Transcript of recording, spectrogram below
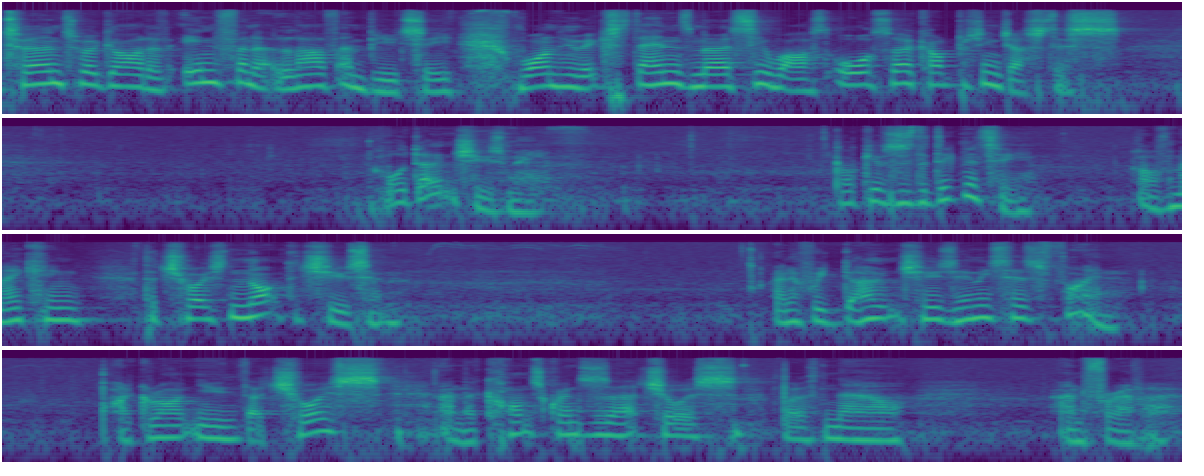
Turn to a God of infinite love and beauty, one who extends mercy whilst also accomplishing justice. Or don't choose me. God gives us the dignity of making the choice not to choose Him. And if we don't choose Him, He says, fine. I grant you that choice and the consequences of that choice, both now and forever.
